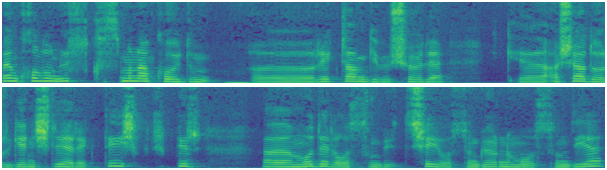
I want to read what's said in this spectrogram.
ben kolun üst kısmına koydum e, reklam gibi şöyle e, aşağı doğru genişleyerek değişik bir e, model olsun bir şey olsun görünüm olsun diye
